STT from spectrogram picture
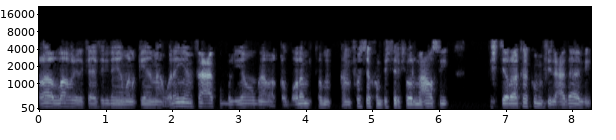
قال الله للكافرين يوم القيامة ولن ينفعكم اليوم وقد ظلمتم أنفسكم بالشرك والمعاصي اشتراككم في العذاب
